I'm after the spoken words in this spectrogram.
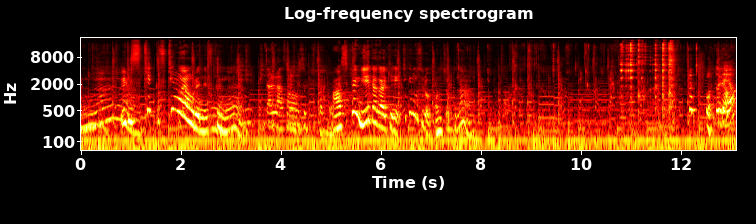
음. 이렇게 스틱 스틱 모양으로 했네 스팸은. 잘라서. 스프 같아. 아 스팸 위에다가 이렇게 튀김옷을 얹었구나. 어떠세요?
